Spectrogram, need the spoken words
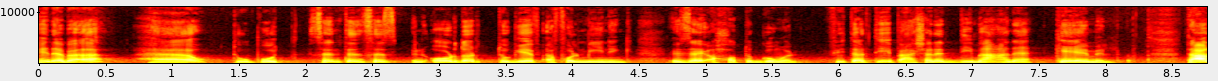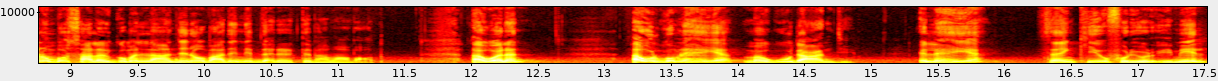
هنا بقى how to put sentences in order to give a full meaning. إزاي أحط الجمل؟ في ترتيب عشان أدي معنى كامل. تعالوا نبص على الجمل اللي عندنا وبعدين نبدأ نرتبها مع بعض. اولا أول جملة هي موجودة عندي اللي هي thank you for your email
